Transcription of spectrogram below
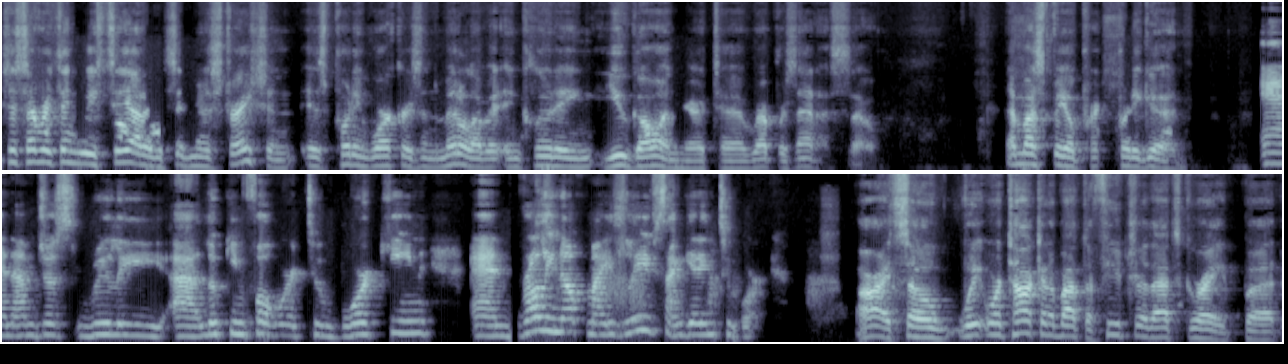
just everything we see out of this administration is putting workers in the middle of it, including you going there to represent us. So that must feel pr- pretty good. And I'm just really uh, looking forward to working and rolling up my sleeves and getting to work. All right, so we, are talking about the future. That's great, but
